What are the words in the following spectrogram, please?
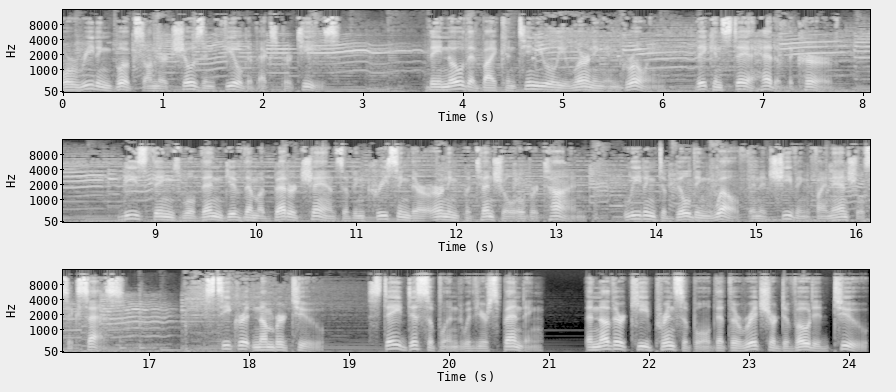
or reading books on their chosen field of expertise. They know that by continually learning and growing, they can stay ahead of the curve. These things will then give them a better chance of increasing their earning potential over time, leading to building wealth and achieving financial success. Secret number 2. Stay disciplined with your spending. Another key principle that the rich are devoted to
